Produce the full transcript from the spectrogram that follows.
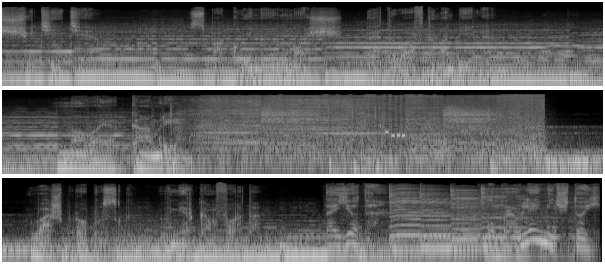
Ощутите спокойную мощь этого автомобиля. Новая Камри. Ваш пропуск в мир комфорта. Тойота. Управляй мечтой.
